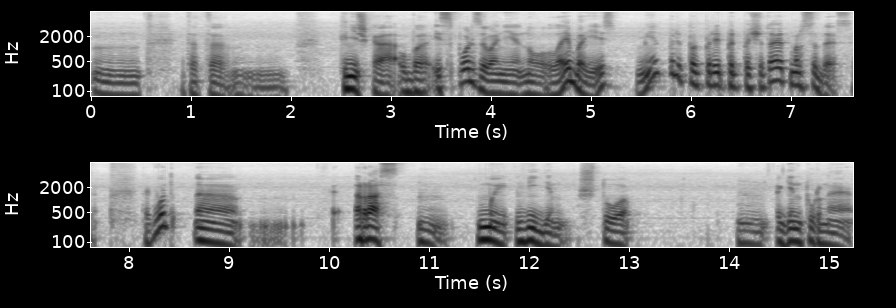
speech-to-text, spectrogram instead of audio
э, этот, э, книжка об использовании, но лейба есть. Нет, предпочитают Мерседесы. Так вот, э, раз мы видим, что агентурная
